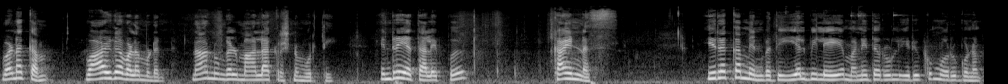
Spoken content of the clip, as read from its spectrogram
வணக்கம். வாழ்க வளமுடன். நான் உங்கள் மாலா கிருஷ்ணமூர்த்தி. இன்றைய தலைப்பு கைண்ட்னஸ் இரக்கம் என்பது இயல்பிலேயே மனிதருள் இருக்கும் ஒரு குணம்.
